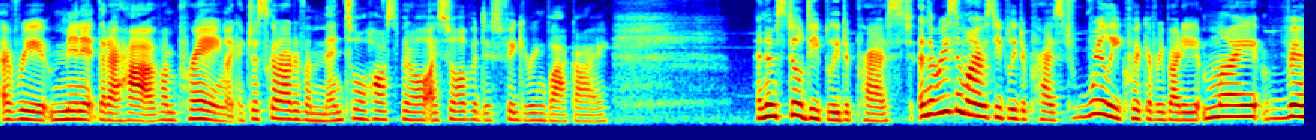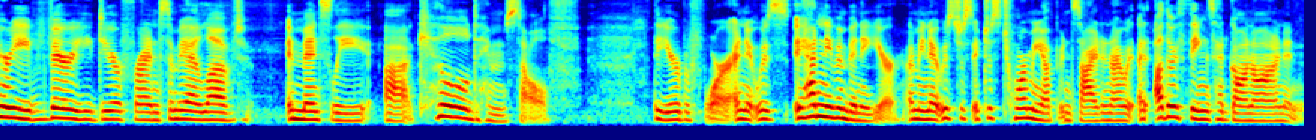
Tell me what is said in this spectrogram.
every minute that I have. I'm praying. Like I just got out of a mental hospital. I still have a disfiguring black eye. And I'm still deeply depressed. And the reason why I was deeply depressed, really quick, everybody, my very, very dear friend, somebody I loved immensely, uh, killed himself the year before and it was it hadn't even been a year. I mean it was just it just tore me up inside and i other things had gone on and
